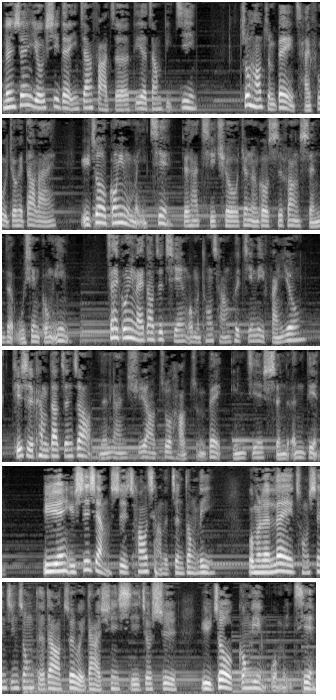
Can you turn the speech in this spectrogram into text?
人生游戏的赢家法则第二章笔记：做好准备，财富就会到来。宇宙供应我们一切，对它祈求就能够释放神的无限供应。在供应来到之前，我们通常会经历烦忧，即使看不到征兆，仍然需要做好准备，迎接神的恩典。语言与思想是超强的震动力。我们人类从圣经中得到最伟大的讯息，就是宇宙供应我们一切。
